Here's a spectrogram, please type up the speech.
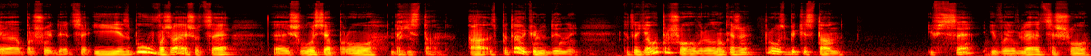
е, про що йдеться. І СБУ вважає, що це е, йшлося про Дагестан. А спитають у людини, кажуть, а ви про що говорили? Він каже, про Узбекистан. І все. І виявляється, що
